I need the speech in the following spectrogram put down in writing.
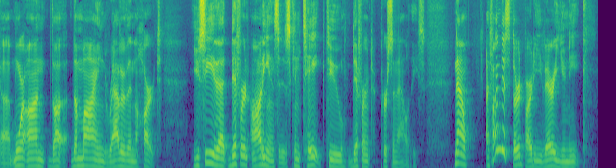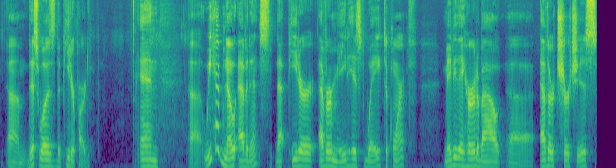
uh, more on the, the mind rather than the heart. You see that different audiences can take to different personalities. Now, I find this third party very unique. Um, this was the Peter party. And uh, we have no evidence that Peter ever made his way to Corinth. Maybe they heard about uh, other churches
